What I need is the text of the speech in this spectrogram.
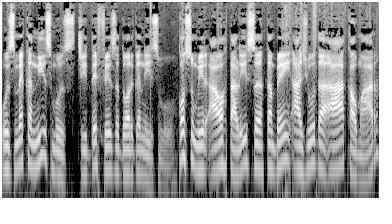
os mecanismos de defesa do organismo. Consumir a hortaliça também ajuda a acalmar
